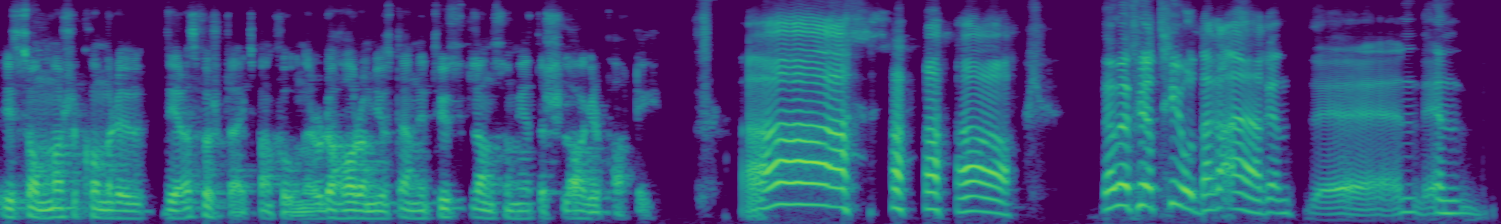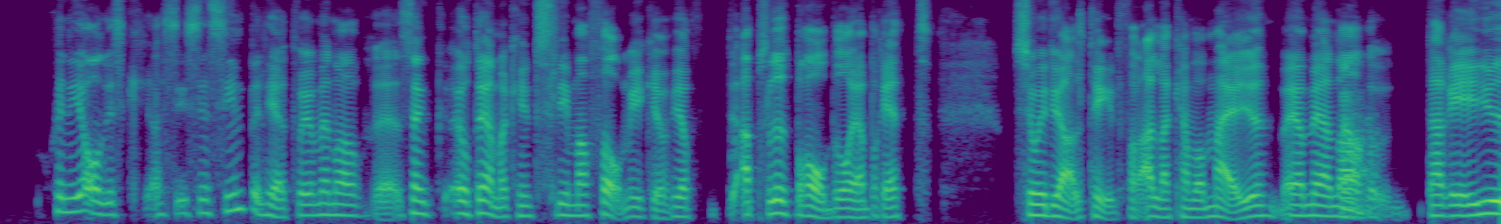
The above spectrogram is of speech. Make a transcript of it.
i sommar så kommer det ut deras första expansioner och då har de just en i Tyskland som heter Schlagerparty. Ah! Nej, men för jag tror där är en, eh, en, en genialisk, alltså i sin simpelhet, för jag menar, eh, sen återigen, man kan ju inte slimma för mycket. Jag, absolut bra att börja brett. Så är det ju alltid, för alla kan vara med ju. Men jag menar, Ja. där är ju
